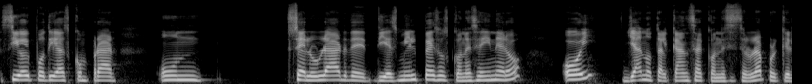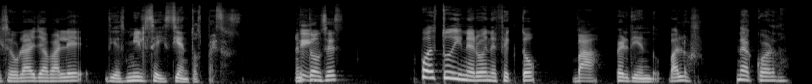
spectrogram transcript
si hoy podías comprar un celular de 10 mil pesos con ese dinero, hoy ya no te alcanza con ese celular porque el celular ya vale 10 mil 600 pesos. Sí. Entonces, pues tu dinero en efecto va perdiendo valor. De acuerdo.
